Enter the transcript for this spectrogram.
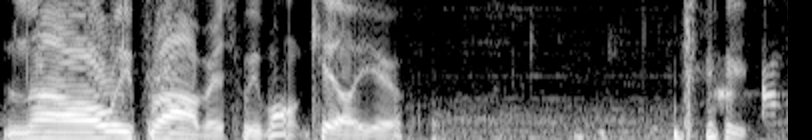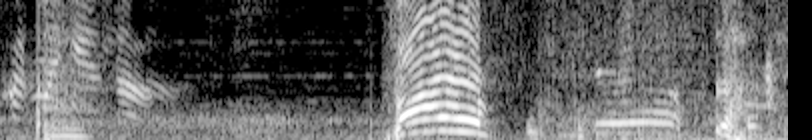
No, we promise we won't kill you. I'm putting my hands up. Fire! I'm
